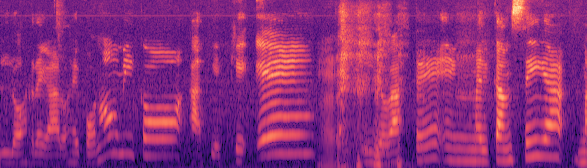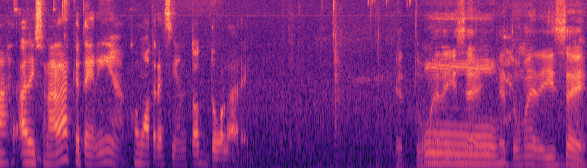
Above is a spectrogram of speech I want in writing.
los regalos económicos, aquí es que es. Y yo gasté en mercancía más adicional a la que tenía, como 300 dólares. ¿Qué tú me Y- dices? ¿Qué tú me dices?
